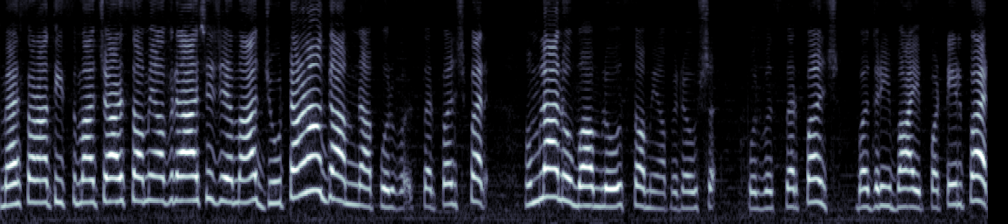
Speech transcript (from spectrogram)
મહેસાણાથી સમાચાર સામે આવી રહ્યા છે, જેમાં જોટાણા ગામના પૂર્વ સરપંચ પર હુમલાનો મામલો સામે આવી રહ્યો છે. પૂર્વ સરપંચ બદ્રીભાઈ પટેલ પર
